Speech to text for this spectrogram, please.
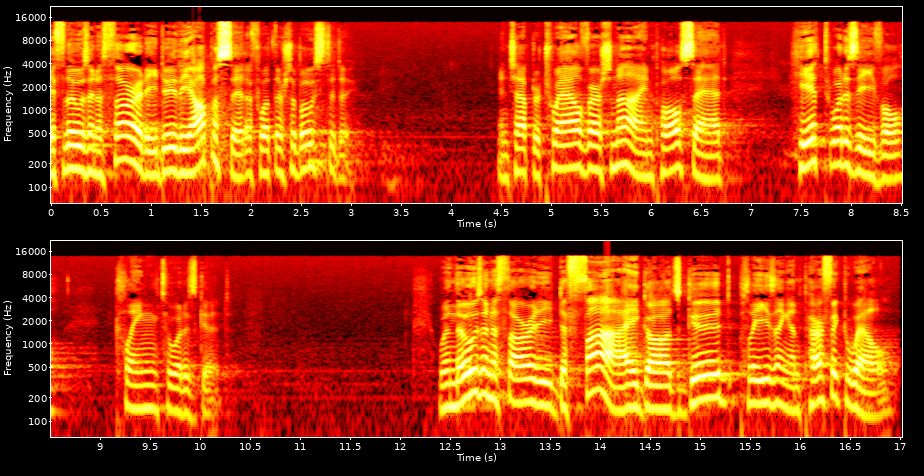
if those in authority do the opposite of what they're supposed to do. In chapter 12, verse 9, Paul said, Hate what is evil cling to what is good. When those in authority defy God's good, pleasing, and perfect will,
